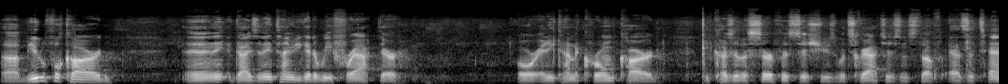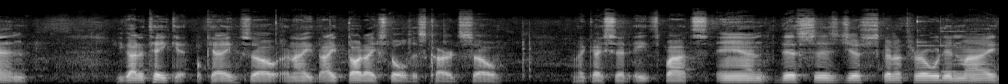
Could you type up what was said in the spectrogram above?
Uh, beautiful card. And guys, anytime you get a refractor or any kind of chrome card, because of the surface issues with scratches and stuff, as a 10, you got to take it, okay? So, and I, I thought I stole this card, so like I said, eight spots. And this is just going to throw it in my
